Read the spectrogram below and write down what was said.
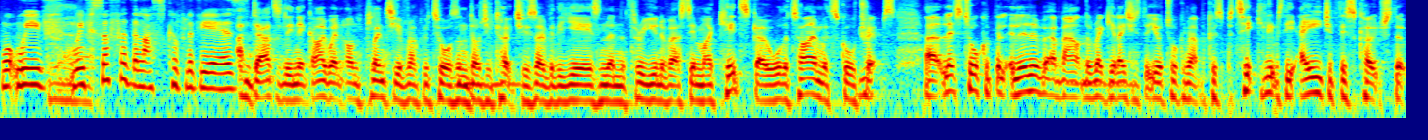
what we've yeah. we've suffered the last couple of years. Undoubtedly, Nick, I went on plenty of rugby tours and dodgy coaches over the years and then through university, and my kids go all the time with school trips. Uh, let's talk a, bit, a, little bit about the regulations that you're talking about, because particularly it was the age of this coach that,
